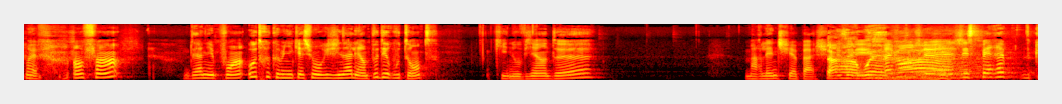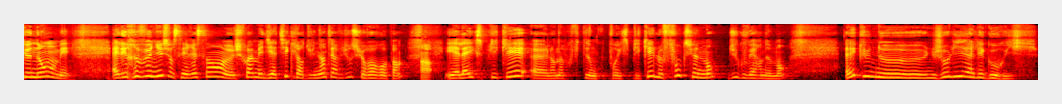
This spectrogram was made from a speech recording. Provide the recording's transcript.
Bref, enfin, dernier point. Autre communication originale et un peu déroutante qui nous vient de. Marlène Schiappa. Je suis Ah, désolée. ouais. Vraiment, je- j'espérais que non, mais elle est revenue sur ses récents euh, choix médiatiques lors d'une interview sur Europe 1. Ah. Et elle a expliqué, euh, elle en a profité donc pour expliquer le fonctionnement du gouvernement avec une, une jolie allégorie.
